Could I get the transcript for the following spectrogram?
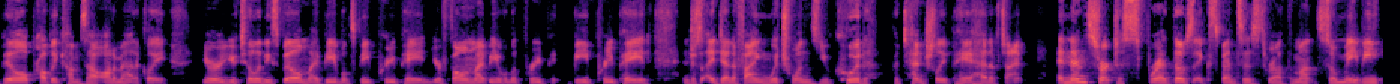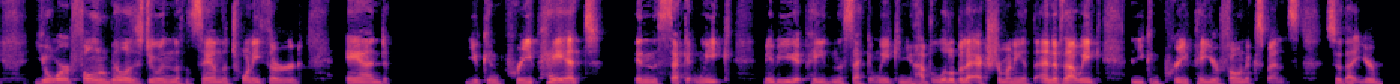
bill probably comes out automatically. Your utilities bill might be able to be prepaid. Your phone might be able to pre- be prepaid, and just identifying which ones you could potentially pay ahead of time. And then start to spread those expenses throughout the month. So maybe your phone bill is due in the say on the 23rd, and you can prepay it in the second week. Maybe you get paid in the second week and you have a little bit of extra money at the end of that week and you can prepay your phone expense so that you're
